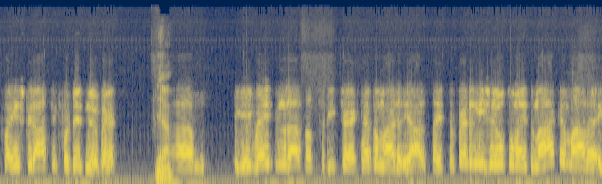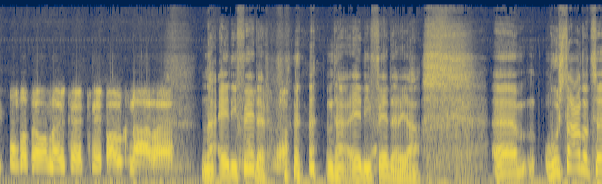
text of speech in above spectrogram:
qua inspiratie voor dit nummer. Ja. Ehm, ik, ik weet inderdaad dat ze die track hebben, maar ja, het heeft er verder niet zo heel veel mee te maken. Maar ik vond dat wel een leuke knipoog naar... Naar Eddie Vedder. Naar Eddie Vedder, ja. Ehm, hoe staat het eh,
